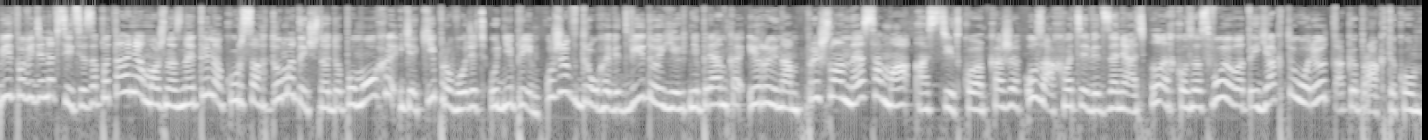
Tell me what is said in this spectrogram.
Відповіді на всі ці запитання можна знайти на курсах до медичної допомоги, які проводять у Дніпрі. Уже вдруге відвідує їх дніпрянка Ірина. Прийшла не сама, а з тіткою. каже у захваті від занять. Легко засвоювати як теорію, так і практику.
